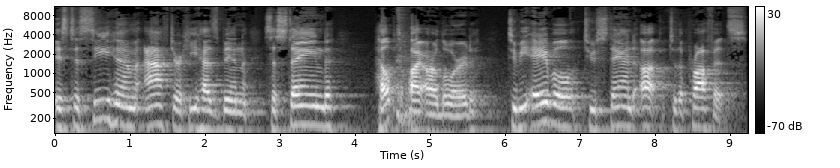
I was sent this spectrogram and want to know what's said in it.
is to see him after he has been sustained, helped by our Lord, to be able to stand up to the prophets,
